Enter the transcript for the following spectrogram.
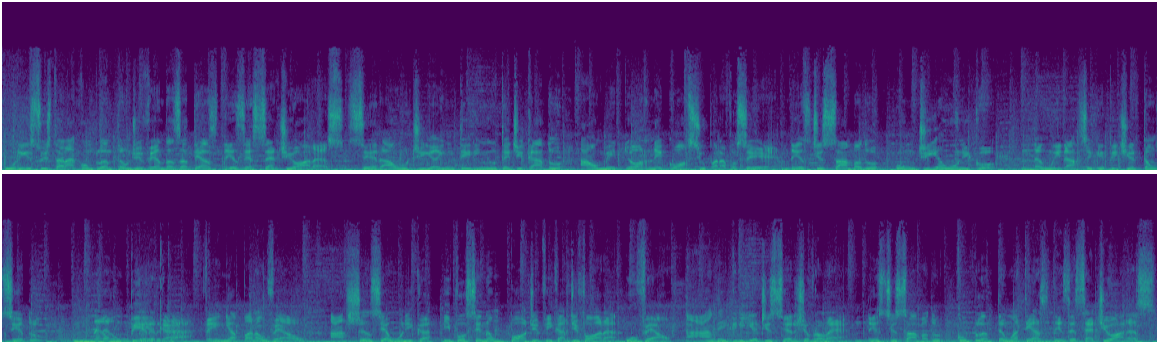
Por isso, estará com plantão de vendas até às 17 horas. Será o dia inteirinho dedicado ao melhor negócio para você. Neste sábado, um dia único. Não irá se repetir tão cedo. Não, perca. Venha para o Uvel. A chance é única e você não pode ficar de fora. Uvel, a alegria de ser Chevrolet. Neste sábado, com plantão até às 17 horas.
